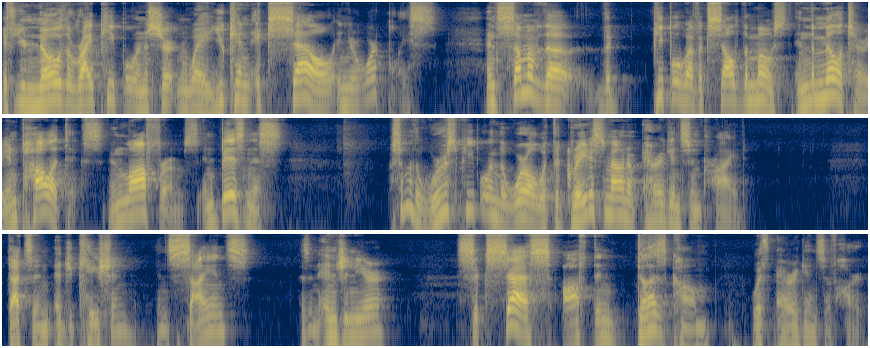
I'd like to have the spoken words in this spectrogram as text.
if you know the right people in a certain way, you can excel in your workplace. And some of the, the people who have excelled the most in the military, in politics, in law firms, in business, are some of the worst people in the world with the greatest amount of arrogance and pride. That's in education, in science, as an engineer, success often does come with arrogance of heart.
